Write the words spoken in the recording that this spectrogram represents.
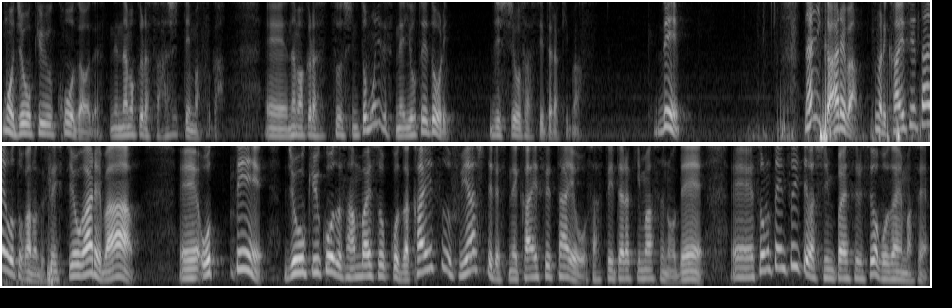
もう上級講座はですね生クラス走っていますが、えー、生クラス通信ともにですね予定通り実施をさせていただきますで何かあればつまり改正対応とかのですね必要があればえー、追って上級講座3倍速講座回数増やしてですね改正対応させていただきますので、えー、その点については心配する必要はございません。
